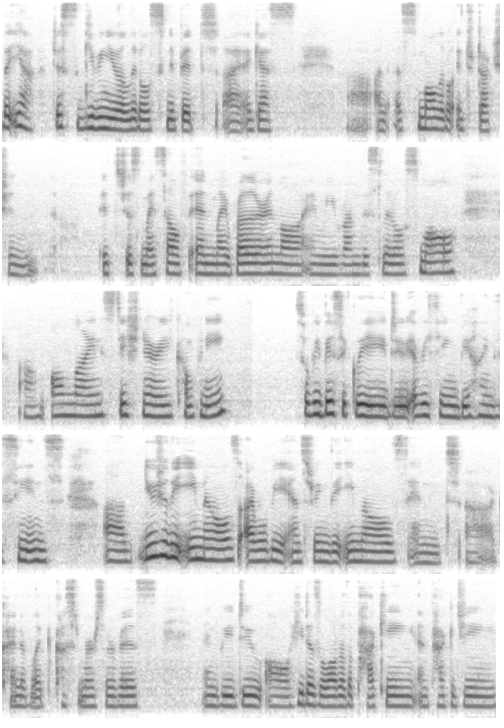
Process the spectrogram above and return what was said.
but yeah, just giving you a little snippet, I, I guess, uh, a, a small little introduction. It's just myself and my brother-in-law, and we run this little small um, online stationery company so we basically do everything behind the scenes. Uh, usually emails, I will be answering the emails and uh, kind of like customer service. And we do all, he does a lot of the packing and packaging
